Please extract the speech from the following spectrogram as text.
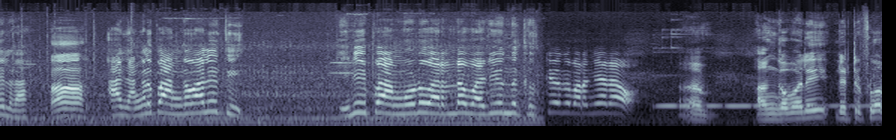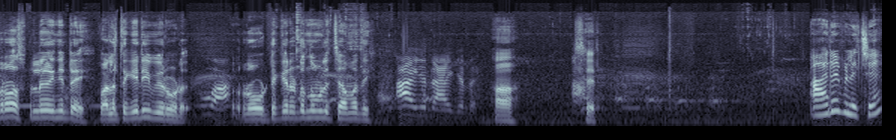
ഇത് ആ. ആ ഞങ്ങളിപ്പോ അങ്കമാലി എത്തി ഇനിയിപ്പോ അങ്ങോട്ട് വരേണ്ട വഴി ഒന്ന് കൃത്യം അങ്കമാലി ലിറ്റിൽ ഫ്ലവർ ഹോസ്പിറ്റൽ കഴിഞ്ഞിട്ടേ വലത്തേക്ക് ബി റോഡ്. റോട്ടിൽ കയറിട്ടൊന്ന് വിളിച്ചാൽ മതി. ആ. ശരി. ആരാ വിളിച്ചേ?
